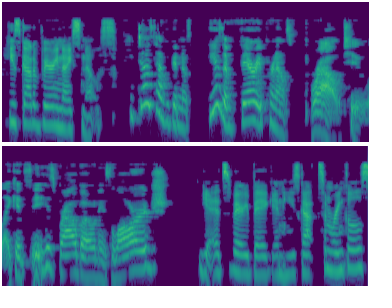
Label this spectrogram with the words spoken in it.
He's got a very nice nose. He does have a good nose. He has a very pronounced brow too. Like it's it, his brow bone is large. Yeah, it's very big, and he's got some wrinkles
